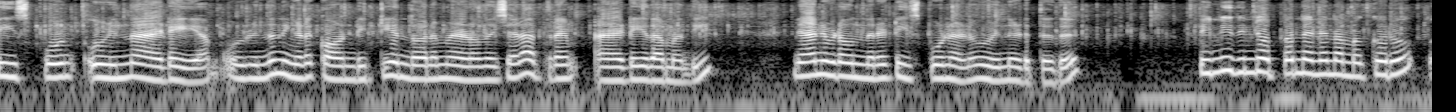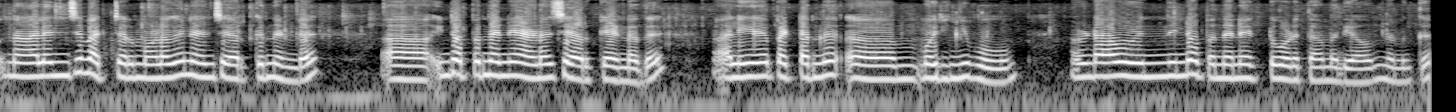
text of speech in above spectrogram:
ടീസ്പൂൺ ഉഴുന്ന് ആഡ് ചെയ്യാം. ഉഴുന്ന് നിങ്ങളുടെ ക്വാണ്ടിറ്റി എന്തോരം വേണമെന്ന് വെച്ചാൽ അത്രയും ആഡ് ചെയ്താൽ മതി. ഞാനിവിടെ ഒന്നര ടീസ്പൂണാണ് ഉഴുന്നെടുത്തത്. പിന്നെ ഇതിന്റെ ഒപ്പം തന്നെ നമുക്കൊരു നാലഞ്ച് വറ്റൽമുളക് ഞാൻ ചേർക്കുന്നുണ്ട്. ഇതിന്റെ ഒപ്പം തന്നെയാണ് ചേർക്കേണ്ടത്. അല്ലെങ്കിൽ പെട്ടെന്ന് മൊരിഞ്ഞു പോവും. അതുകൊണ്ട് ആ ഉഴുന്നിന്റെ ഒപ്പം തന്നെ ഇട്ട് കൊടുത്താൽ മതിയാവും നമുക്ക്.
